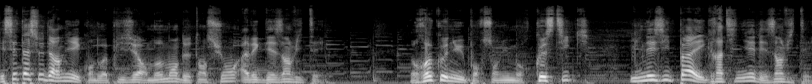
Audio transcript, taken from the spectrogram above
Et c'est à ce dernier qu'on doit plusieurs moments de tension avec des invités. Reconnu pour son humour caustique, il n'hésite pas à égratigner les invités.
